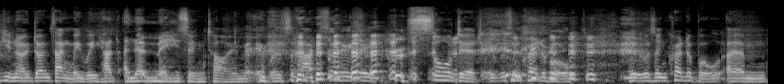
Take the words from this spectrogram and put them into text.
You know, don't thank me. We had an amazing time. It was absolutely sordid. It was incredible. It was incredible. Um,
